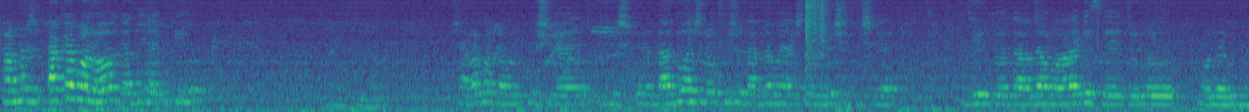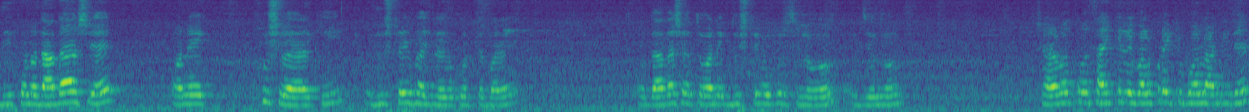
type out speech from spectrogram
সামনে বলো দাদু সারা খুশি হয় দাদু আসলে খুশি দাদা ভাই আসলে বেশি খুশি হয়। যেহেতু দাদা মারা গেছে এর জন্য মানে যদি কোনো দাদা আসে অনেক খুশি হয় আর কি দুষ্টামি ফাজলামি করতে পারে। ও দাদার সাথে অনেক দুষ্টামি করছিল ও, এই জন্য সারাবার তোমার সাইকেলের গল্পটা একটু বলো আন্টিদের।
